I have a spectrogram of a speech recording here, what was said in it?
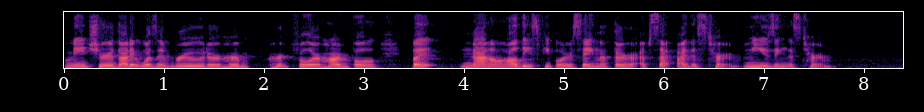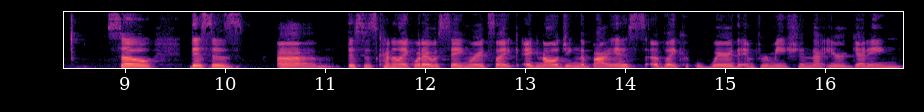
made sure that it wasn't rude or hurt- hurtful or harmful. But now all these people are saying that they're upset by this term, me using this term. So this is um this is kind of like what i was saying where it's like acknowledging the bias of like where the information that you're getting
